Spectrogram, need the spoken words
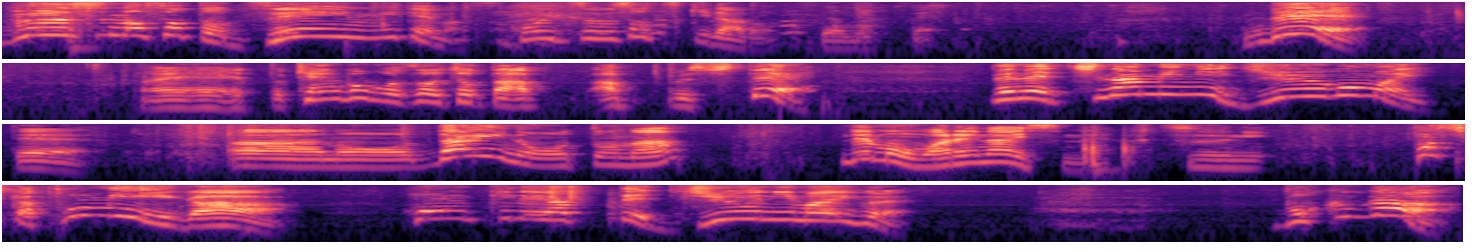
ブースの外全員見てます。こいつ嘘つきだろって思って。で、えーっと、肩甲骨をちょっとアップアップして、でね、ちなみに15枚って、あの、大の大人でも割れないっすね、普通に。確かトミーが本気でやって12枚ぐらい。僕が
